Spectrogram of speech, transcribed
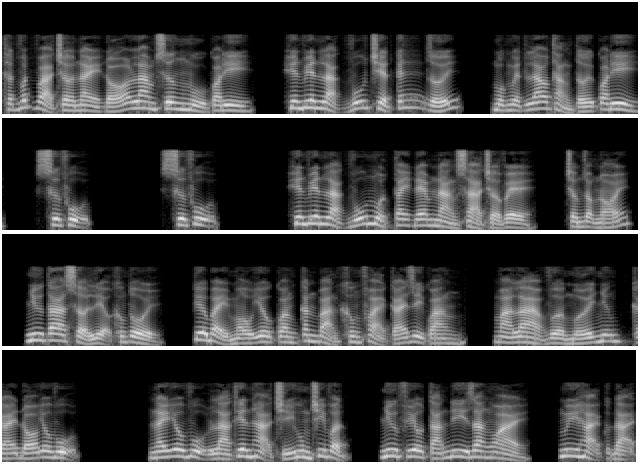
Thật vất vả chờ này đó lam sương mù qua đi, hiên viên lạc vũ triệt kết giới, một nguyệt lao thẳng tới qua đi, sư phụ, sư phụ. Hiên viên lạc vũ một tay đem nàng xả trở về, trầm giọng nói, như ta sở liệu không tồi, kia bảy màu yêu quang căn bản không phải cái gì quang, mà là vừa mới những cái đó yêu vụ. Này yêu vụ là thiên hạ trí hung chi vật, như phiêu tán đi ra ngoài, nguy hại cực đại,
